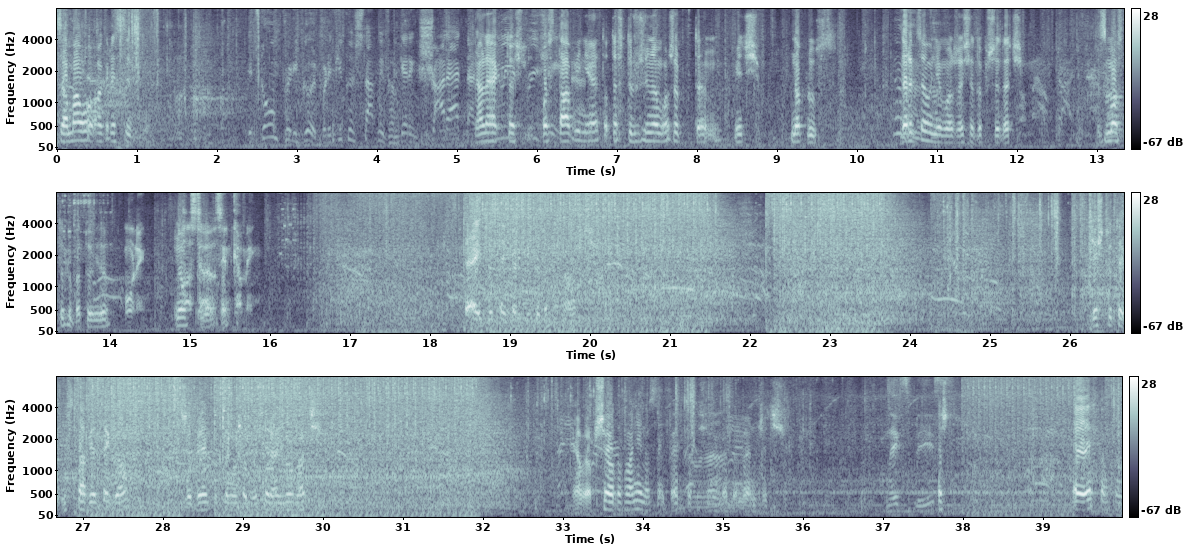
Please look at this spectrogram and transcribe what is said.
Za mało agresywny. Ale jak ktoś postawi, nie, to też drużyna może ten mieć na plus. Darceł nie może się to przydać. Z mostu chyba tu idą. Warning. No, incoming. Ej, to snajperki to dostało. Gdzieś tutaj ustawię tego, żeby jak to można by się realizować. Dobra, przeładowanie na snajperce, to się nie będę męczyć. Next, please. Jeszcze- Ej, jest tam coś.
